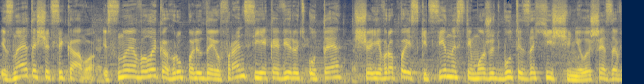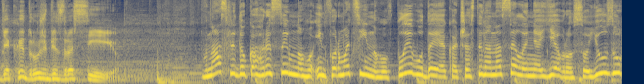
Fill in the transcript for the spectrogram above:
І знаєте, що цікаво? Існує велика група людей у Франції, яка вірить у те, що європейські цінності можуть бути захищені лише завдяки дружбі з Росією. Внаслідок агресивного інформаційного впливу деяка частина населення Євросоюзу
